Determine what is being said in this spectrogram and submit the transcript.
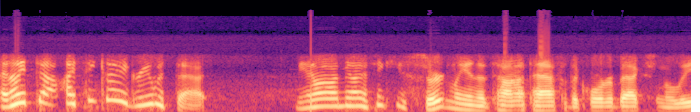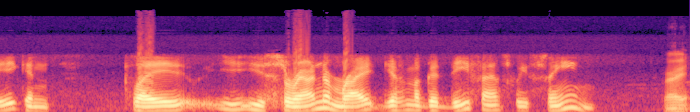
and I I think I agree with that. You know, I mean, I think he's certainly in the top half of the quarterbacks in the league, and play. You, you surround him right, give him a good defense. We've seen Right.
